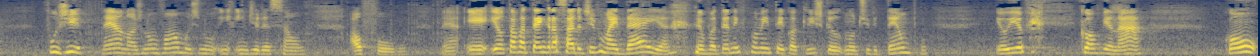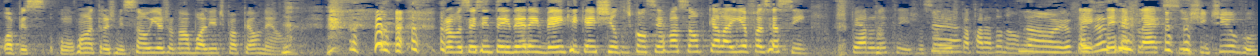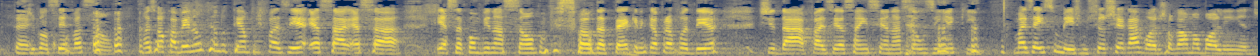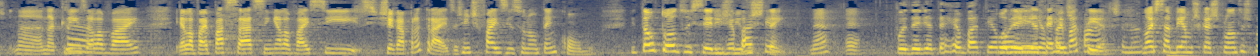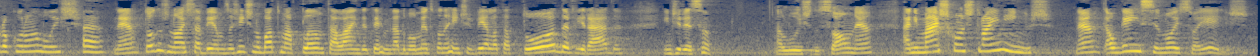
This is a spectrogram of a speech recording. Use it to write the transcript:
fugir, né? Nós não vamos no, em, em, direção ao fogo. Né? eu estava até engraçado, eu tive uma ideia, eu até nem comentei com a Cris, que eu não tive tempo, eu ia combinar com a, com, a transmissão, ia jogar uma bolinha de papel nela. para vocês entenderem bem o que é instinto de conservação, porque ela ia fazer assim. Espero, né, Cris? Você é. não ia ficar parada, não, né? Não, eu ia fazer tem, assim. tem reflexo instintivo tem. de conservação. Mas eu acabei não tendo tempo de fazer essa, essa, essa combinação com o pessoal da técnica para poder te dar, fazer essa encenaçãozinha aqui. Mas é isso mesmo. Se eu chegar agora e jogar uma bolinha na, na Cris, é. ela vai ela vai passar assim, ela vai se, se chegar para trás. A gente faz isso, não tem como. Então, todos os seres vivos têm né? É. Poderia até rebater a Poderia bolinha, até rebater. Parte, né? Nós sabemos que as plantas procuram a luz, é. né? Todos nós sabemos. A gente não bota uma planta lá em determinado momento, quando a gente vê ela está toda virada em direção à luz do sol, né? Animais constroem ninhos, né? Alguém ensinou isso a eles?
